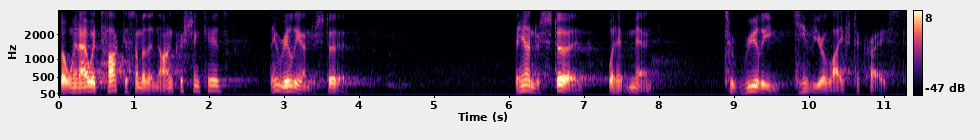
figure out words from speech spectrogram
But when I would talk to some of the non Christian kids, they really understood it. They understood what it meant to really give your life to Christ.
